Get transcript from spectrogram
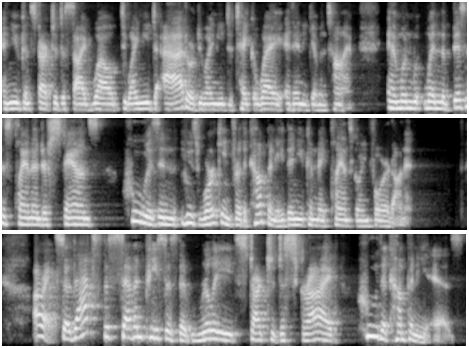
And you can start to decide well do i need to add or do i need to take away at any given time? And when when the business plan understands who is in who's working for the company then you can make plans going forward on it all right so that's the seven pieces that really start to describe who the company is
